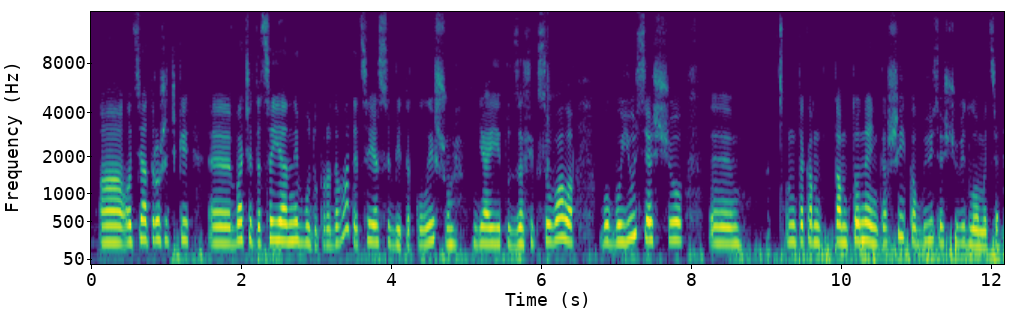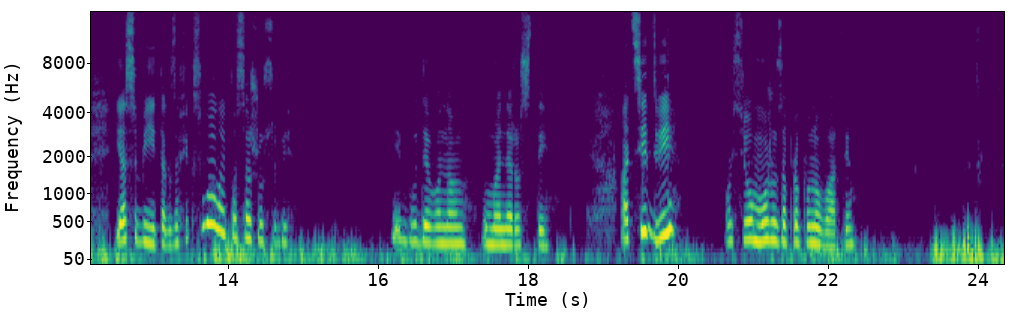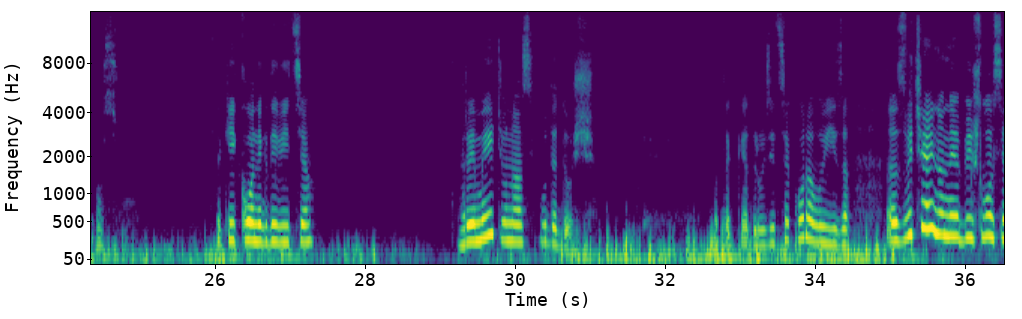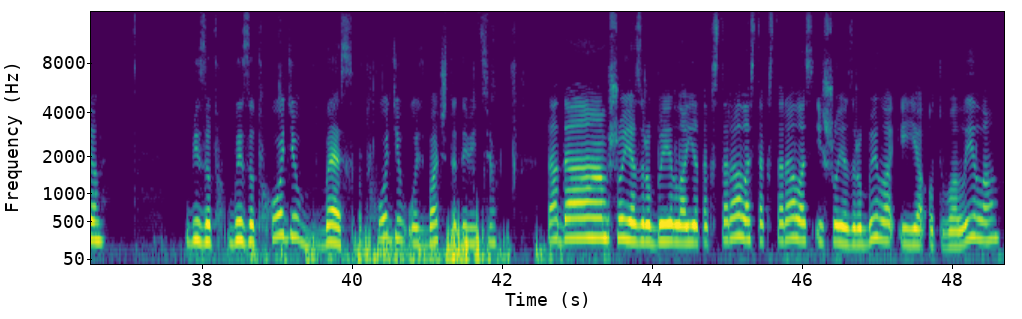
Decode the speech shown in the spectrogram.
А оця трошечки, е, бачите, це я не буду продавати, це я собі таку лишу. Я її тут зафіксувала, бо боюся, що е, така там тоненька шийка, боюся, що відломиться. Я собі її так зафіксувала і посажу собі. І буде вона у мене рости. А ці дві ось можу запропонувати. Ось. Такий коник, дивіться. Гримить у нас буде дощ. Отаке, друзі. Це кора Луїза. Е, Звичайно, не обійшлося без, от, без отходів, без отходів. Ось, бачите, дивіться. Та-дам! Що я зробила? Я так старалась, так старалась, і що я зробила? І я отвалила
